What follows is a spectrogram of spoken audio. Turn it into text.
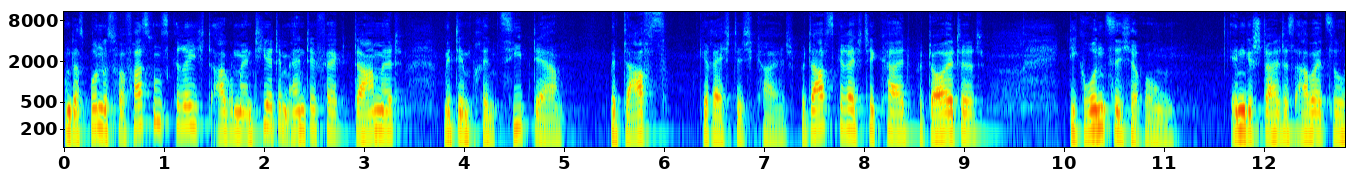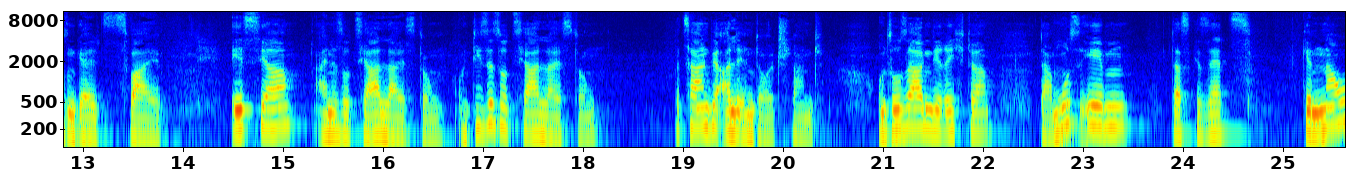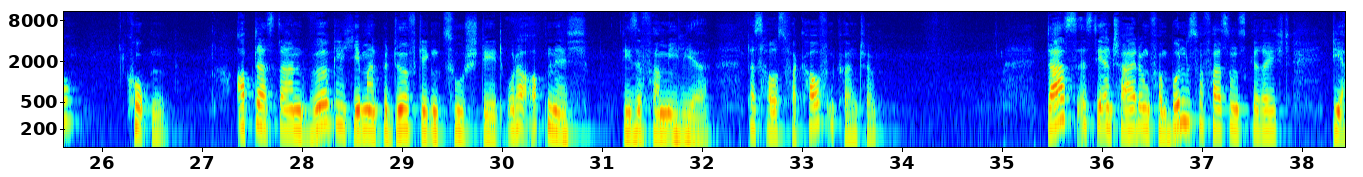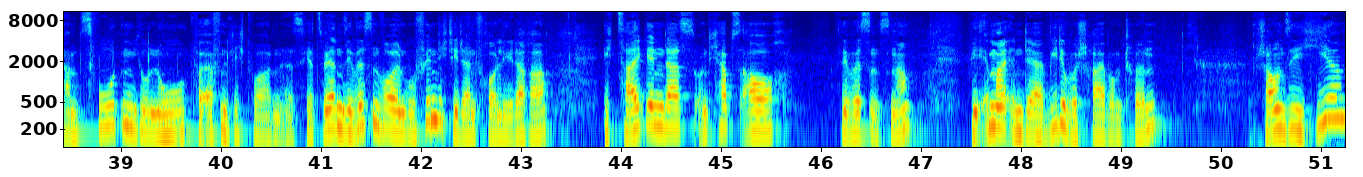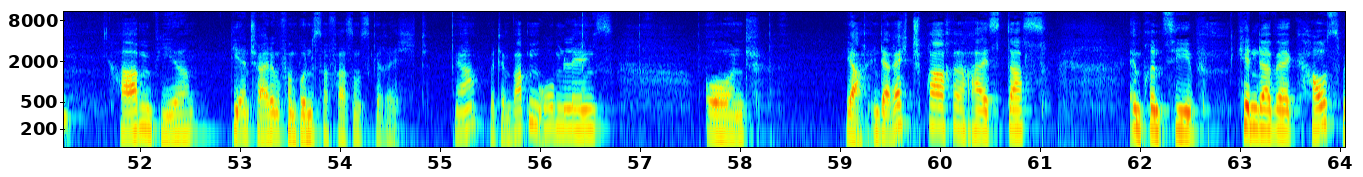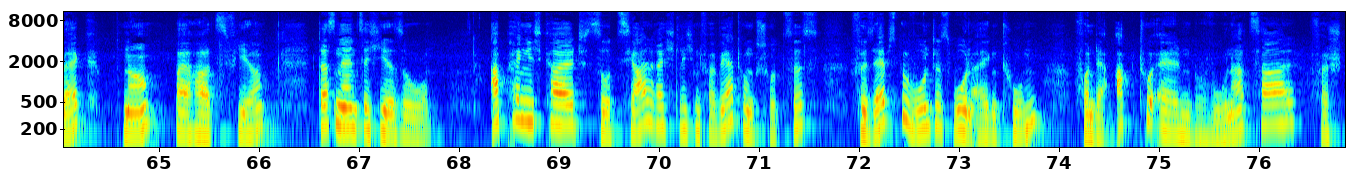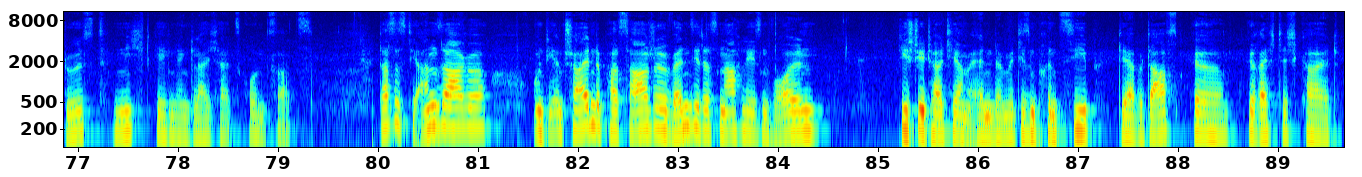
Und das Bundesverfassungsgericht argumentiert im Endeffekt damit mit dem Prinzip der Bedarfs Gerechtigkeit. Bedarfsgerechtigkeit bedeutet die Grundsicherung in Gestalt des Arbeitslosengelds 2 ist ja eine Sozialleistung. Und diese Sozialleistung bezahlen wir alle in Deutschland. Und so sagen die Richter, da muss eben das Gesetz genau gucken, ob das dann wirklich jemand Bedürftigen zusteht oder ob nicht diese Familie das Haus verkaufen könnte. Das ist die Entscheidung vom Bundesverfassungsgericht, die am 2. Juni veröffentlicht worden ist. Jetzt werden Sie wissen wollen, wo finde ich die denn, Frau Lederer? Ich zeige Ihnen das und ich habe es auch, Sie wissen es, ne? wie immer in der Videobeschreibung drin. Schauen Sie, hier haben wir die Entscheidung vom Bundesverfassungsgericht. Ja, mit dem Wappen oben links. Und ja, in der Rechtssprache heißt das im Prinzip Kinder weg, Haus weg ne, bei Hartz IV. Das nennt sich hier so. Abhängigkeit sozialrechtlichen Verwertungsschutzes für selbstbewohntes Wohneigentum von der aktuellen Bewohnerzahl verstößt nicht gegen den Gleichheitsgrundsatz. Das ist die Ansage und die entscheidende Passage, wenn Sie das nachlesen wollen, die steht halt hier am Ende mit diesem Prinzip der Bedarfsgerechtigkeit.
